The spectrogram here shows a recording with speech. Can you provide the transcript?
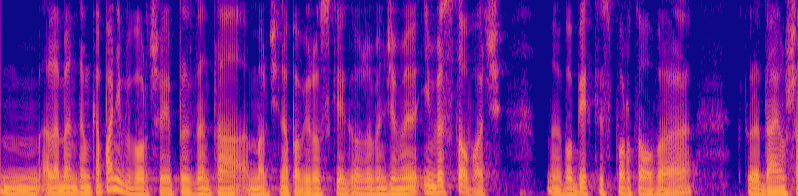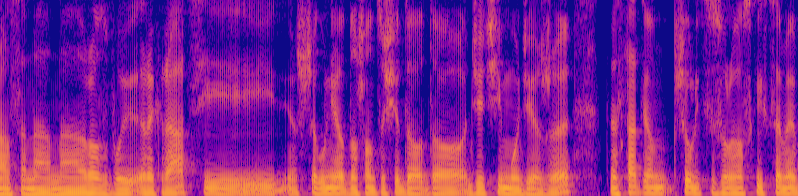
mm, elementem kampanii wyborczej prezydenta Marcina Pawierowskiego, że będziemy inwestować w obiekty sportowe, które dają szansę na, na rozwój rekreacji, szczególnie odnoszące się do, do dzieci i młodzieży. Ten stadion przy ulicy Sulechowskiej chcemy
